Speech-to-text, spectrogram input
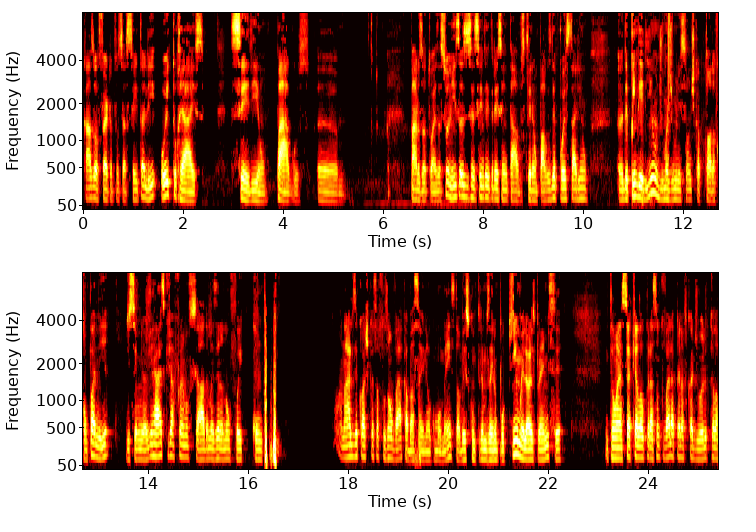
caso a oferta fosse aceita ali, R$ reais seriam pagos para os atuais acionistas e 63 centavos que seriam pagos depois estariam dependeriam de uma diminuição de capital da companhia de 100 milhões de reais que já foi anunciada, mas ainda não foi concluída. Então, a análise é que eu acho que essa fusão vai acabar saindo em algum momento, talvez com termos ainda um pouquinho melhores para a MC. Então essa é aquela operação que vale a pena ficar de olho, porque ela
